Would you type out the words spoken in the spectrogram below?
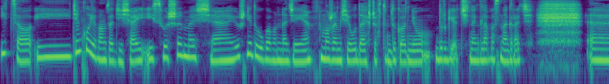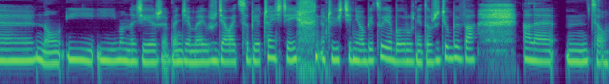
I co? I dziękuję Wam za dzisiaj i słyszymy się już niedługo, mam nadzieję. Może mi się uda jeszcze w tym tygodniu drugi odcinek dla Was nagrać. E, no i, i mam nadzieję, że będziemy już działać sobie częściej. Oczywiście nie obiecuję, bo różnie to w życiu bywa, ale mm, co?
